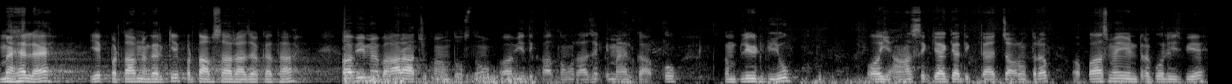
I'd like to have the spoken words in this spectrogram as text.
महल है, ये प्रताप नगर के प्रताप शाह राजा का था। अभी मैं बाहर आ चुका हूँ दोस्तों। अभी दिखाता हूँ राजा के महल का आपको कंप्लीट व्यू और यहाँ से क्या क्या दिखता है चारों तरफ़। और पास में इंटर कॉलेज भी है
